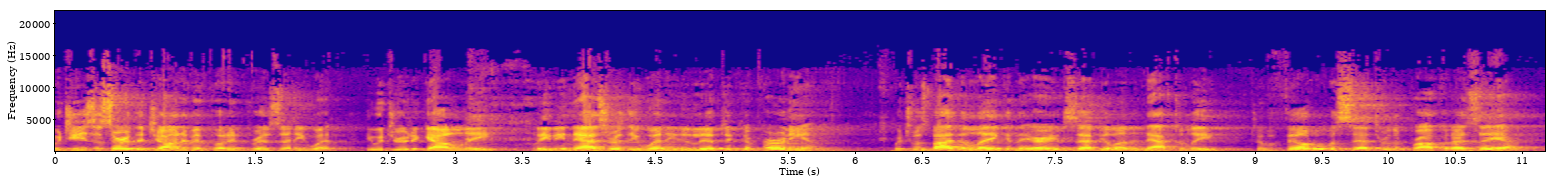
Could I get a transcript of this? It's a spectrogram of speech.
When Jesus heard that John had been put in prison, he went he withdrew to Galilee. Leaving Nazareth, he went and he lived in Capernaum which was by the lake in the area of Zebulun and Naphtali, to fulfill what was said through the prophet Isaiah.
